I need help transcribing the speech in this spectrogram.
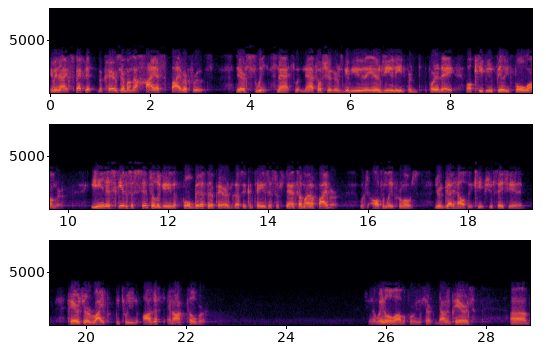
You may not expect it, but pears are among the highest fiber fruits. They are sweet snacks with natural sugars, giving you the energy you need for, for the day while keeping you feeling full longer. Eating the skin is essential to getting the full benefit of pears because it contains a substantial amount of fiber, which ultimately promotes your gut health and keeps you satiated. Pears are ripe between August and October. Gonna wait a little while before we can start downing pears, um,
